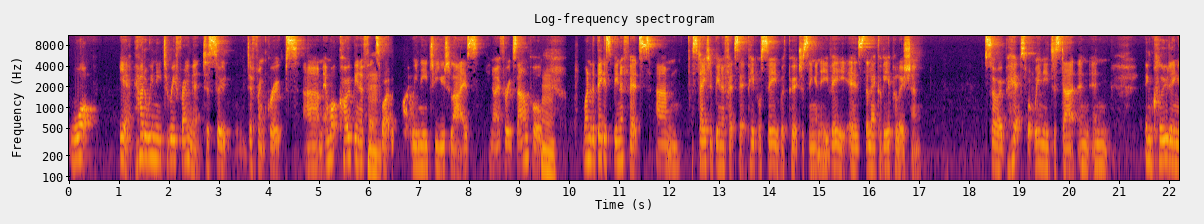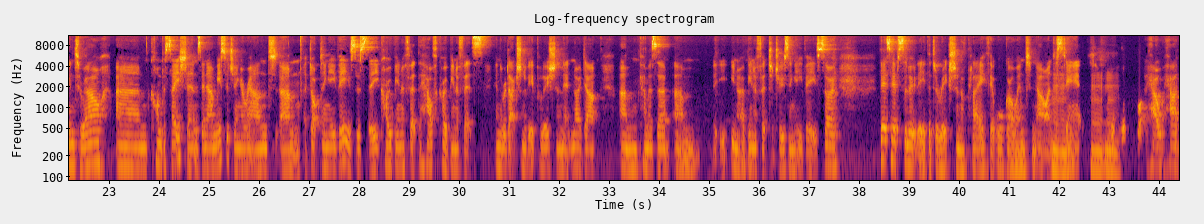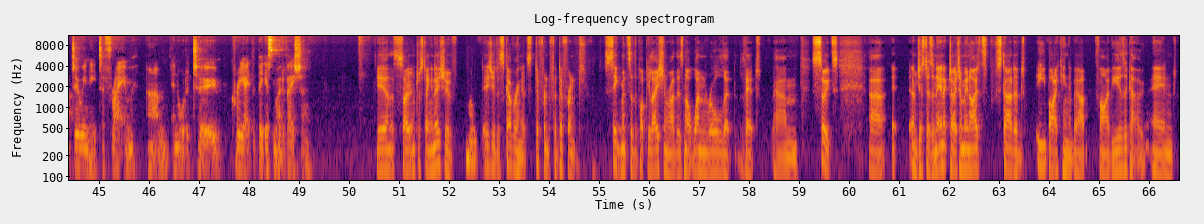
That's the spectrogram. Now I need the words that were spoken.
What yeah, how do we need to reframe it to suit different groups um, and what co-benefits mm. what we need to utilize you know for example mm. one of the biggest benefits um, stated benefits that people see with purchasing an ev is the lack of air pollution so perhaps what we need to start in, in including into our um, conversations and our messaging around um, adopting EVs is the co-benefit, the health co-benefits, and the reduction of air pollution that no doubt um, come as a um, you know a benefit to choosing EVs. So that's absolutely the direction of play that we'll go into now. Mm-hmm. Understand mm-hmm. what, what, how how do we need to frame um, in order to create the biggest motivation. Yeah, and that's so interesting. And as you've mm-hmm. as you're discovering, it's different for different segments of the population, right? There's not one rule that that um, suits. Uh, um, just as an anecdote, I mean, I started e-biking about five years ago, and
